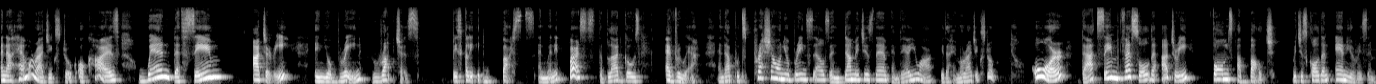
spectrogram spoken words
And a hemorrhagic stroke occurs when the same artery in your brain ruptures. Basically, it bursts. And when it bursts, the blood goes everywhere. And that puts pressure on your brain cells and damages them. And there you are with a hemorrhagic stroke. Or that same vessel, the artery, forms a bulge which is called an aneurysm,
